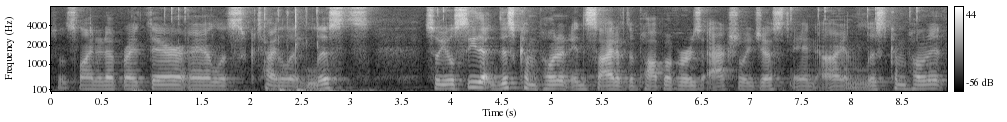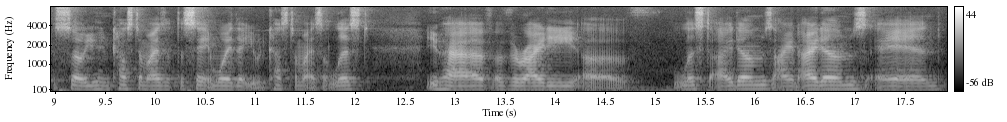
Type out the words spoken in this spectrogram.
So let's line it up right there and let's title it lists. So you'll see that this component inside of the popover is actually just an ion list component. So you can customize it the same way that you would customize a list. You have a variety of list items, ion items, and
